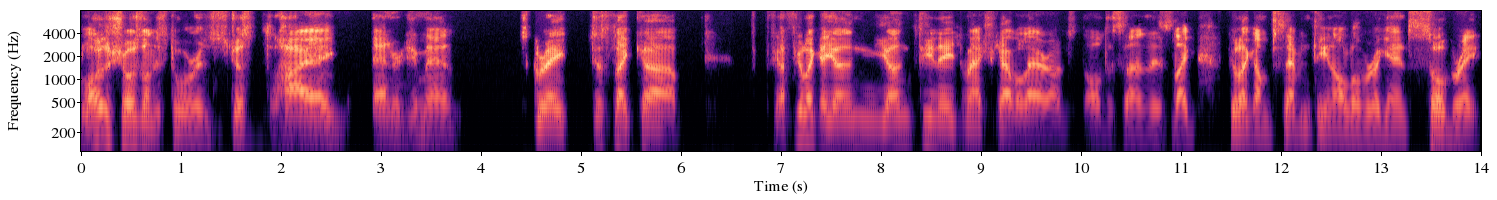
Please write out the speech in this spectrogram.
a lot of the shows on this tour is just high energy, man. It's great. Just like uh, I feel like a young young teenage Max Cavalera. All of a sudden, it's like I feel like I'm 17 all over again. It's so great.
